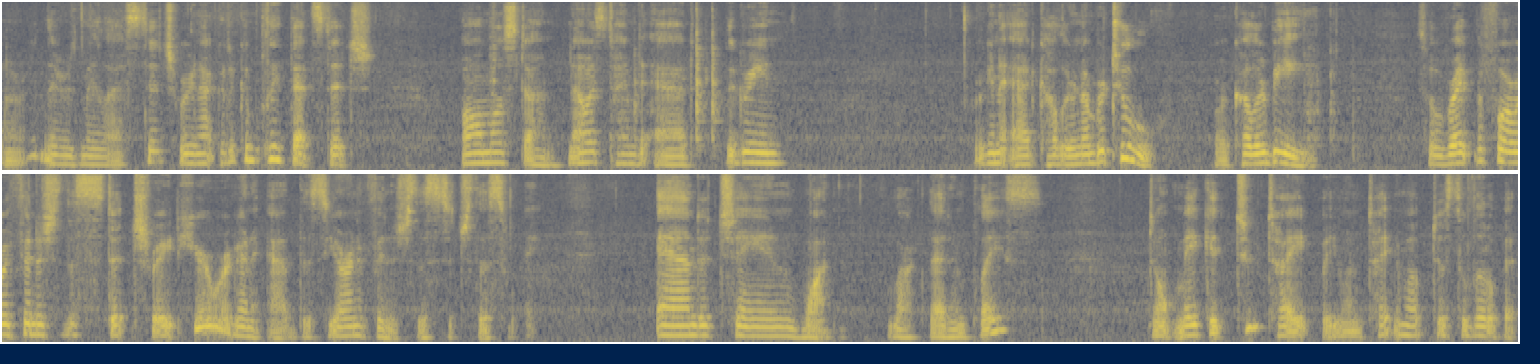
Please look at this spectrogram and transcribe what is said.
Alright, there's my last stitch. We're not going to complete that stitch. Almost done. Now it's time to add the green we're going to add color number two, or color B. So right before we finish the stitch right here, we're going to add this yarn and finish the stitch this way. And a chain one. Lock that in place. Don't make it too tight, but you want to tighten them up just a little bit.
